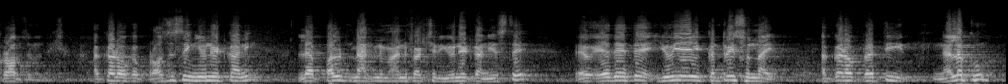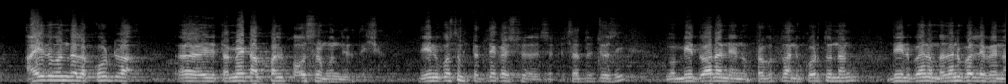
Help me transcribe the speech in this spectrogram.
క్రాప్స్ ఉంది అక్కడ ఒక ప్రాసెసింగ్ యూనిట్ కానీ లేదా పల్ప్ మ్యానుఫ్యాక్చరింగ్ యూనిట్ కానీ ఇస్తే ఏదైతే యుఏఈ కంట్రీస్ ఉన్నాయి అక్కడ ప్రతి నెలకు ఐదు వందల కోట్ల ఇది టమాటా పల్ప్ అవసరం ఉంది అధ్యక్ష దీనికోసం ప్రత్యేక శ్ర- శ్ర- శ్రద్ధ చూసి మీ ద్వారా నేను ప్రభుత్వాన్ని కోరుతున్నాను. దీనిపైన మదనపల్లి పైన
